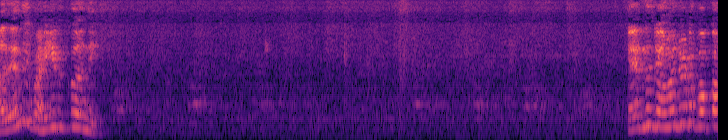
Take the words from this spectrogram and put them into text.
അതെ നീ പണിയെടുക്കുക നീ. എന്ന് ജോമനോട് പൊക്കോ.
